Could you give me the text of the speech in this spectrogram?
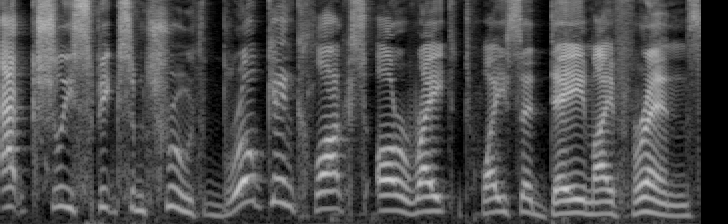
actually speak some truth. Broken clocks are right twice a day, my friends.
